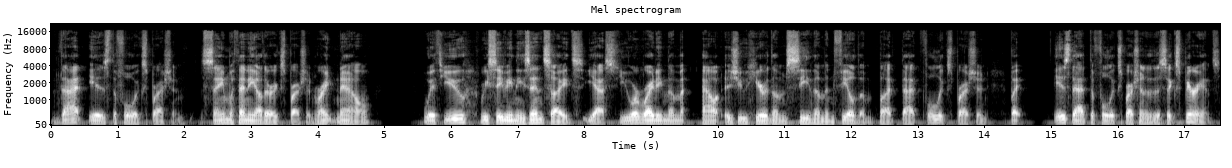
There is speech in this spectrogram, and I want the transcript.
That is the full expression. Same with any other expression. Right now, with you receiving these insights, yes, you are writing them out as you hear them, see them, and feel them. But that full expression, but is that the full expression of this experience?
